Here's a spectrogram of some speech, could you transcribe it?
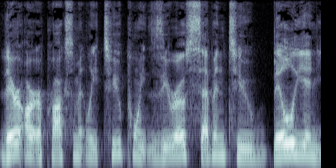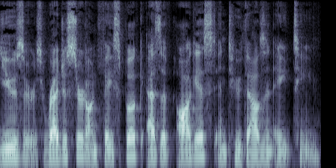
There are approximately 2.072 billion users registered on Facebook as of August in 2018.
